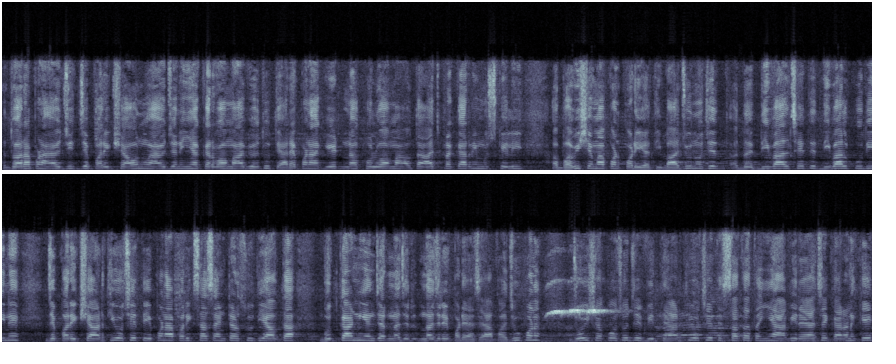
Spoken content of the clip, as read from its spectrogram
દ્વારા પણ આયોજિત જે પરીક્ષાઓનું આયોજન અહીંયા કરવામાં આવ્યું હતું, ત્યારે પણ આ ગેટ ન ખોલવામાં આવતા આ જ પ્રકારની મુશ્કેલી ભવિષ્યમાં પણ પડી હતી. બાજુનો જે દિવાલ છે, તે દિવાલ કૂદીને જે પરીક્ષાર્થીઓ છે, તે પણ આ પરીક્ષા સેન્ટર સુધી આવતા ભૂતકાળની અંદર નજરે પડ્યા છે. આપ હજુ પણ જોઈ શકો છો જે વિદ્યાર્થીઓ છે, તે સતત અહીંયા આવી રહ્યા છે, કારણ કે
